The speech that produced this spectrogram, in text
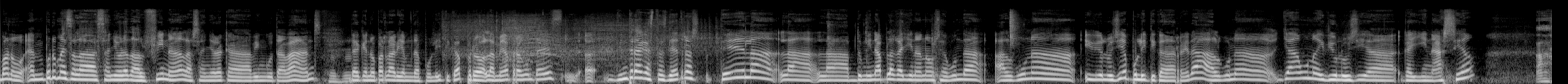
bueno, hem promès a la senyora Delfina, la senyora que ha vingut abans, uh -huh. de que no parlaríem de política, però la meva pregunta és, eh, dintre d'aquestes lletres, té l'abdominable la, la, gallina nauseabunda alguna ideologia política darrere? Alguna, hi ha una ideologia gallinàcia? Ah,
